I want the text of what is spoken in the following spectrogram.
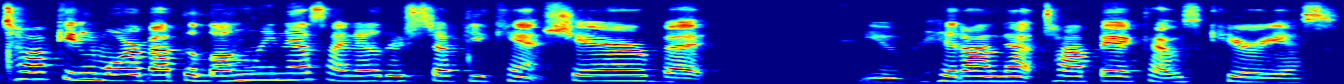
talk any more about the loneliness? I know there's stuff you can't share, but you hit on that topic. I was curious.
